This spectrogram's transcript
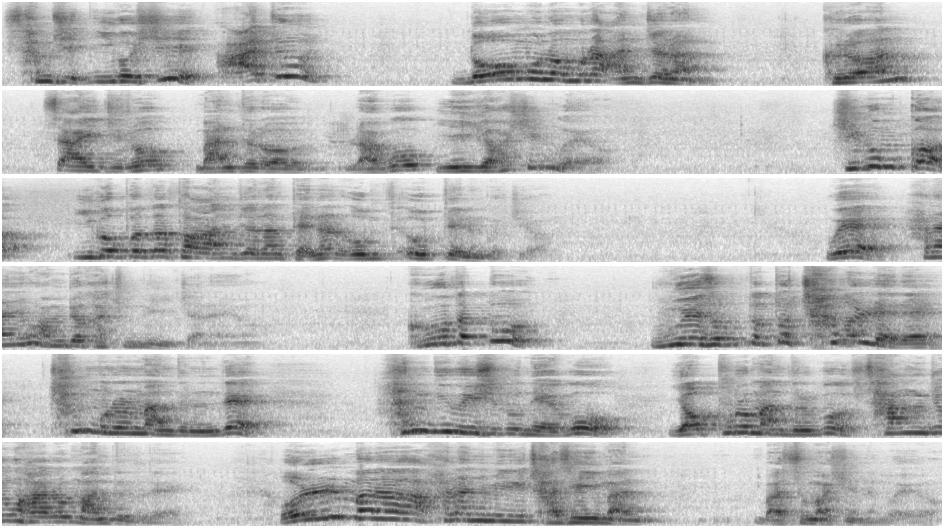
30 이것이 아주 너무너무나 안전한 그러한 사이즈로 만들어라고 얘기하시는 거예요. 지금껏 이것보다 더 안전한 배는 없, 없다는 거죠. 왜? 하나님 완벽하신 분이잖아요. 그거다 또 위에서부터 또 창을 내래. 창문을 만드는데 한기위시로 내고 옆으로 만들고 상중하로 만들으래. 얼마나 하나님이 이렇게 자세히 만, 말씀하시는 거예요.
